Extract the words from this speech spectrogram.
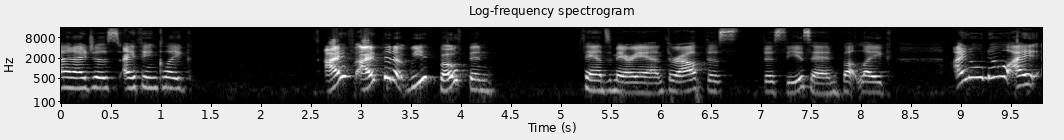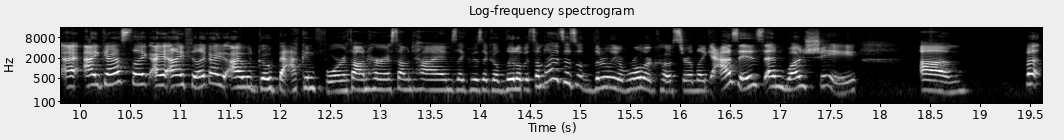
and i just i think like i've i've been we've both been fans of Maryanne throughout this this season but like I don't know. I, I, I guess like I, I feel like I, I would go back and forth on her sometimes. Like it was like a little bit. Sometimes it's literally a roller coaster. Like as is and was she. Um, but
